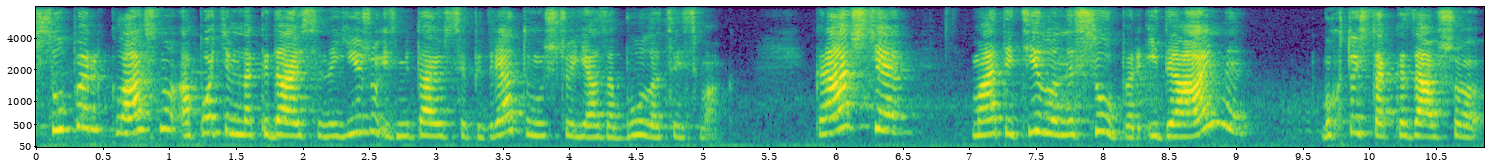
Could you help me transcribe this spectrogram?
супер, класно, а потім накидаюся на їжу і змітаю все підряд, тому що я забула цей смак. Краще мати тіло не супер ідеальне, бо хтось так казав, що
